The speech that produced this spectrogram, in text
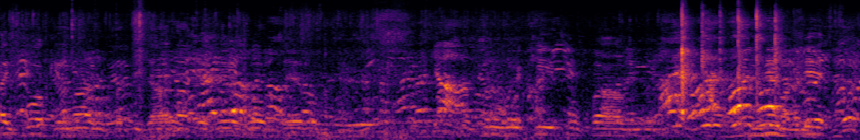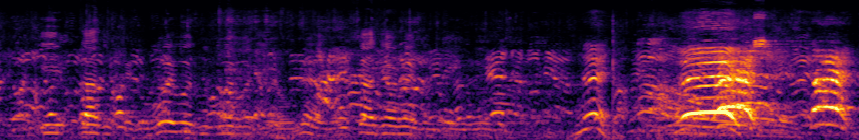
taj Bokir mali partizan, prvu ekipu, pa i Raduke u Vojvodnu, Vojvodnu, ne, i sad ja ne znam. Ne! Ne! Ne!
